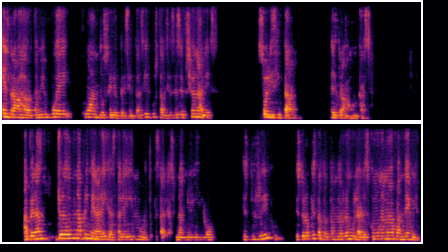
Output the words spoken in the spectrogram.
el trabajador también puede, cuando se le presentan circunstancias excepcionales, solicitar el trabajo en casa. Apenas yo le doy una primera ley a esta ley en el momento que sale hace un año y digo, esto es ridículo. Esto es lo que está tratando de regular, es como una nueva pandemia,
